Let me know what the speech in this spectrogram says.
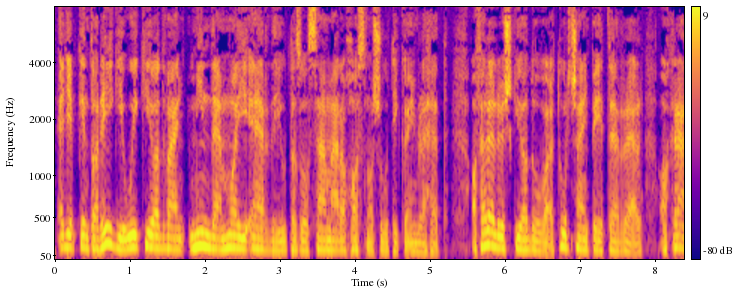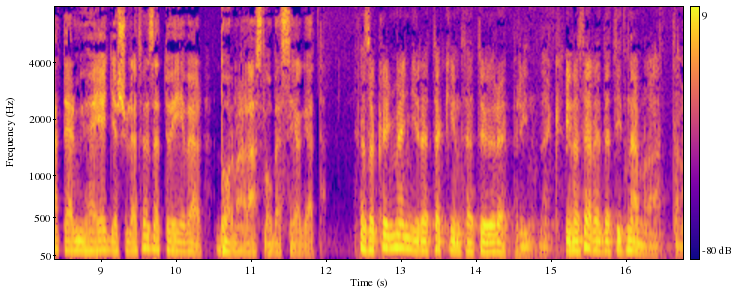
Egyébként a régi új kiadvány minden mai Erdély utazó számára hasznos útikönyv lehet. A felelős kiadóval Turcsány Péterrel, a Kráterműhely Egyesület vezetőjével Dormán László beszélget. Ez a könyv mennyire tekinthető reprintnek? Én az eredetit nem láttam,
